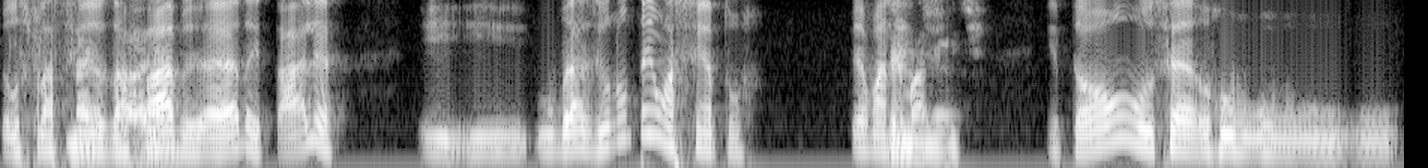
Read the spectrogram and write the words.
pelos pracinhas da Fábio, é, da Itália. E, e, o Brasil não tem um assento permanente. permanente. Então, o, o, o,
